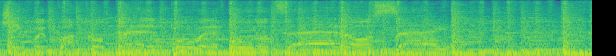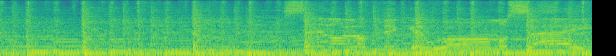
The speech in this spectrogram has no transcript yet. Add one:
5, 4, 3, 2, 1, 0, 6. Se non lo di che uomo sei.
